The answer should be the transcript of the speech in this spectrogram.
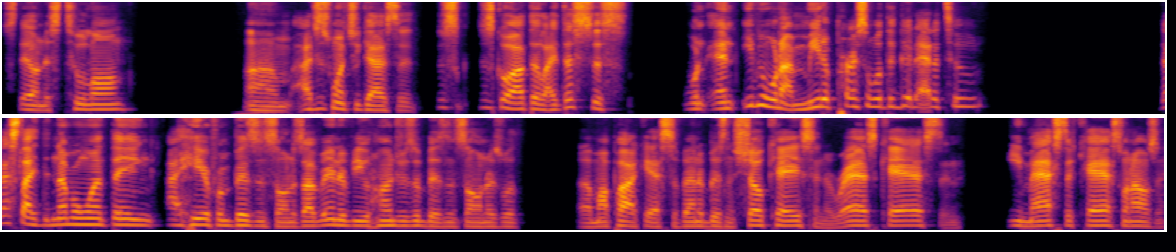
stay on this too long. Um, I just want you guys to just just go out there like this. Just when and even when I meet a person with a good attitude, that's like the number one thing I hear from business owners. I've interviewed hundreds of business owners with uh, my podcast, Savannah Business Showcase, and the Razcast, and eMastercast when I was in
